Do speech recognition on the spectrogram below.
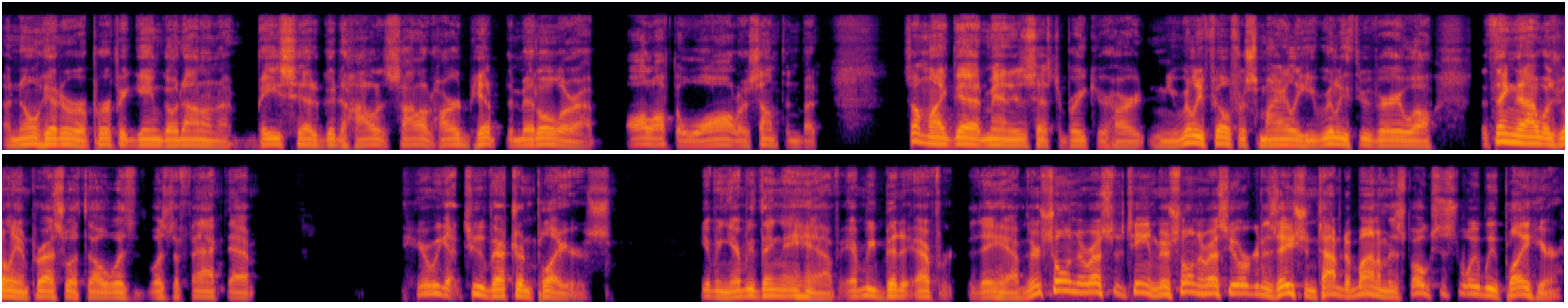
a no hitter or a perfect game go down on a base hit, a good solid, solid hard hit up the middle, or a ball off the wall or something. But something like that, man, it just has to break your heart. And you really feel for Smyly. He really threw very well. The thing that I was really impressed with though was was the fact that here we got two veteran players giving everything they have, every bit of effort that they have. They're showing the rest of the team, they're showing the rest of the organization, top to bottom, is folks, this is the way we play here.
